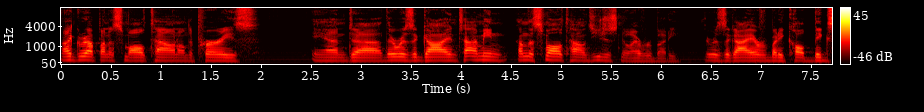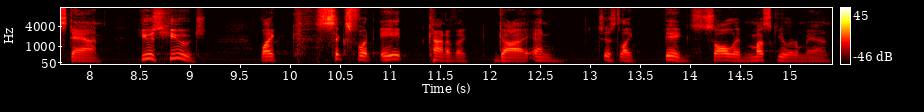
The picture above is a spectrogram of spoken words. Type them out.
I grew up in a small town on the prairies and uh, there was a guy in. I mean, on the small towns, you just know everybody. There was a guy everybody called Big Stan. He was huge, like six foot eight kind of a guy, and just like big, solid, muscular man.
